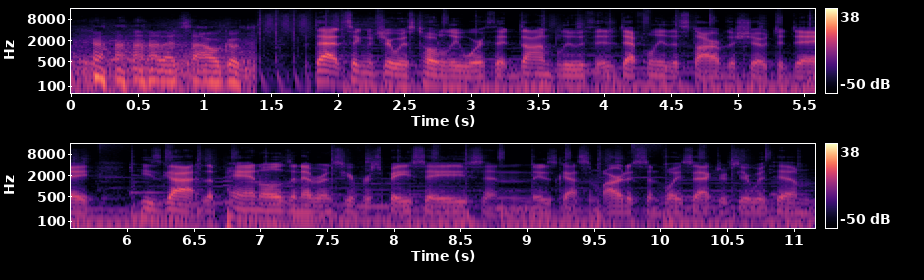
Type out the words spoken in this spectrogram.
That's how it goes. But that signature was totally worth it. Don Bluth is definitely the star of the show today. He's got the panels and everyone's here for Space Ace, and he's got some artists and voice actors here with him.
